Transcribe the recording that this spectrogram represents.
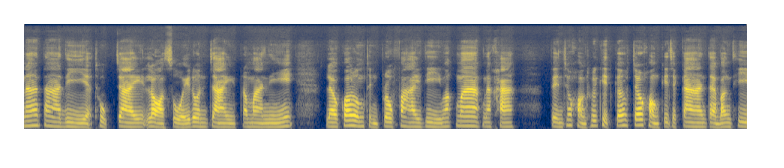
หน้าตาดีถูกใจหล่อสวยโดนใจประมาณนี้ แล้วก็รวมถึงโพรไฟล์ดีมากๆนะคะ เป็นเจ้าของธุรกิจก็เจ้าของกิจการ แต่บางที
